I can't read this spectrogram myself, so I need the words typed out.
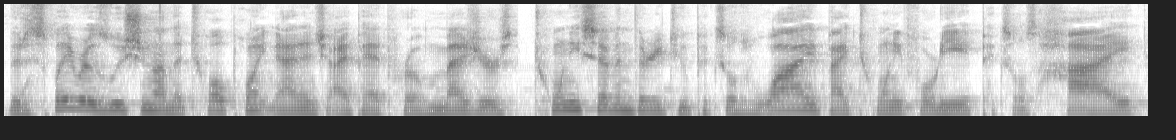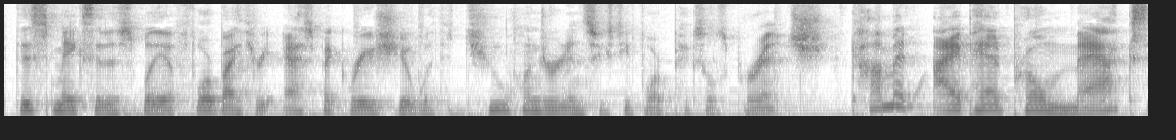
The display resolution on the 12.9 inch iPad Pro measures 2732 pixels wide by 2048 pixels high. This makes a display a 4x3 aspect ratio with 264 pixels per inch. Comment iPad Pro Max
